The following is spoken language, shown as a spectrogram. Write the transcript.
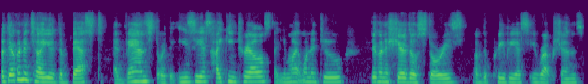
but they're going to tell you the best advanced or the easiest hiking trails that you might want to do. They're going to share those stories of the previous eruptions.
